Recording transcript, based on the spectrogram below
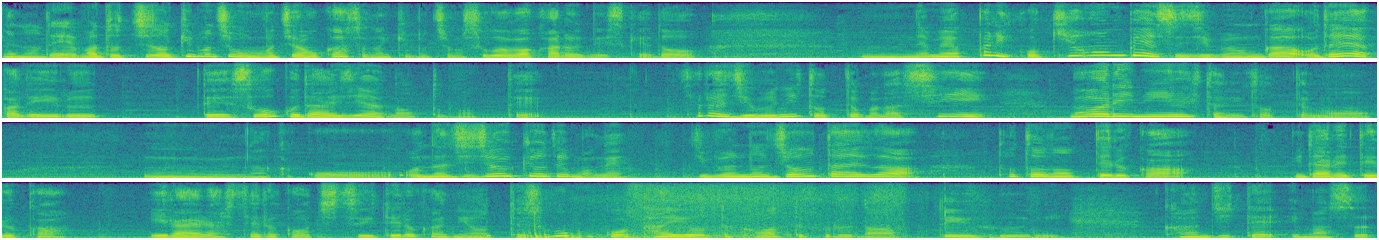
なので、まあ、どっちの気持ちももちろんお母さんの気持ちもすごいわかるんですけど、うん、でもやっぱりこう基本ベース自分が穏やかでいるってすごく大事やなと思ってそれは自分にとってもだし周りにいる人にとってもうん。なんかこう同じ状況でもね自分の状態が整ってるか乱れてるかイライラしてるか落ち着いてるかによってすごくこう対応って変わってくるなっていうふうに感じています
